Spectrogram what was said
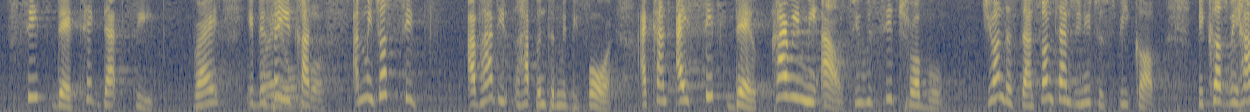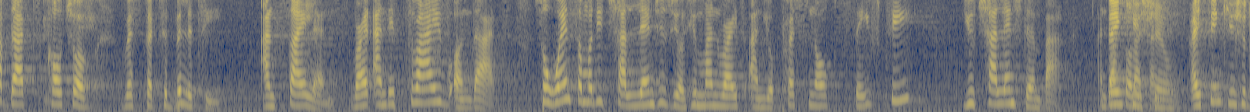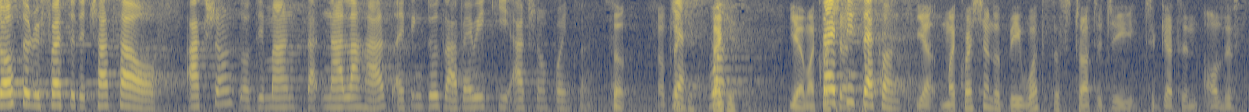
Sit there, take that seat, right? If they say you can't, I mean, just sit. I've had it happen to me before. I can't, I sit there, carry me out. You will see trouble. Do you understand? Sometimes you need to speak up because we have that culture of respectability and silence, right? And they thrive on that. So when somebody challenges your human rights and your personal safety, you challenge them back And Thank you, I can Seun. say. I think you should also refer to the Charter of Actions or Demands that NALA has. I think those are very key action points. and So, steps. Oh, thank Yes, you. what- Thank you. Yeah, my 30 question. seconds. Yeah, my question would be, what's the strategy to getting all this,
